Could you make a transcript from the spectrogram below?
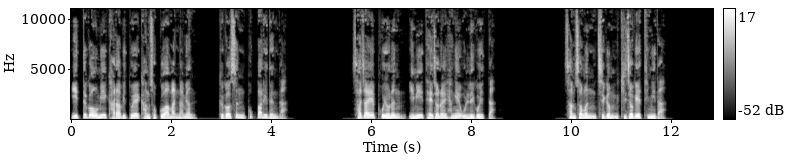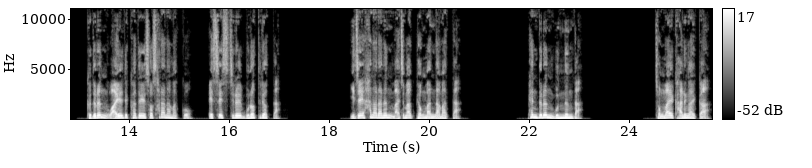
이 뜨거움이 가라비토의 강속구와 만나면 그것은 폭발이 된다. 사자의 포효는 이미 대전을 향해 울리고 있다. 삼성은 지금 기적의 팀이다. 그들은 와일드카드에서 살아남았고 SSG를 무너뜨렸다. 이제 하나라는 마지막 벽만 남았다. 팬들은 묻는다. 정말 가능할까?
